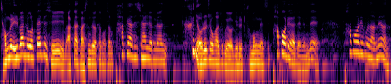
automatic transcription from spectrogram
점을 일반적으로 빼듯이 아까 말씀드렸던 것처럼 파괴하듯이 하려면 큰 열을 줘가지고 여기를 구멍 내듯이 파버려야 되는데 파버리고 나면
